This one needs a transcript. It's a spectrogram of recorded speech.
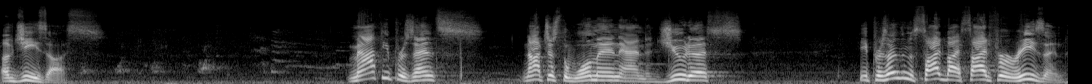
of Jesus? Matthew presents not just the woman and Judas, he presents them side by side for a reason.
